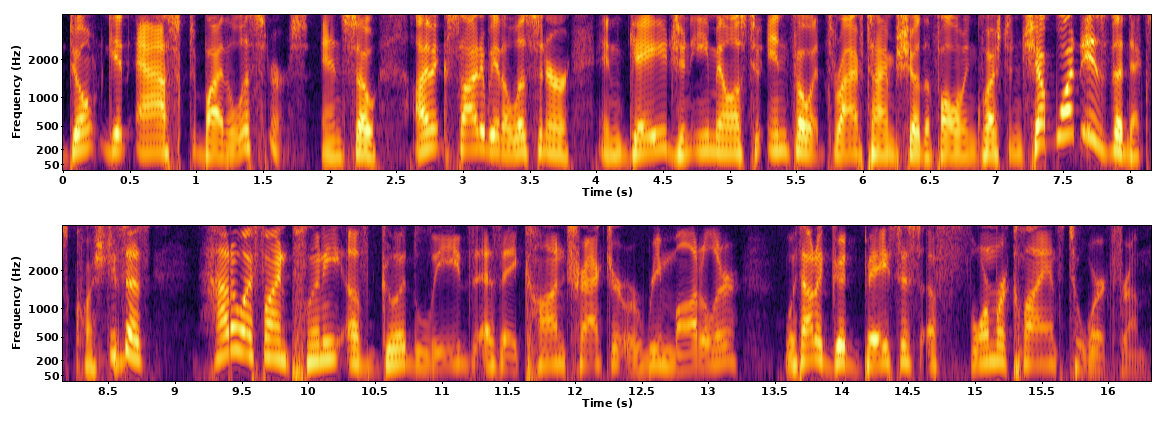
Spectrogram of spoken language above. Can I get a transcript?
don't get asked by the listeners. And so I'm excited. We had a listener engage and email us to info at Thrive the following question. Shep, what is the next question? He says, How do I find plenty of good leads as a contractor or remodeler without a good basis of former clients to work from?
